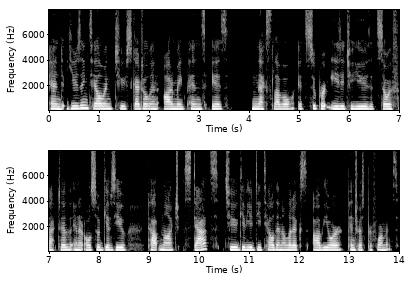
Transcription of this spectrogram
And using Tailwind to schedule and automate pins is next level. It's super easy to use, it's so effective, and it also gives you top notch stats to give you detailed analytics of your Pinterest performance.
